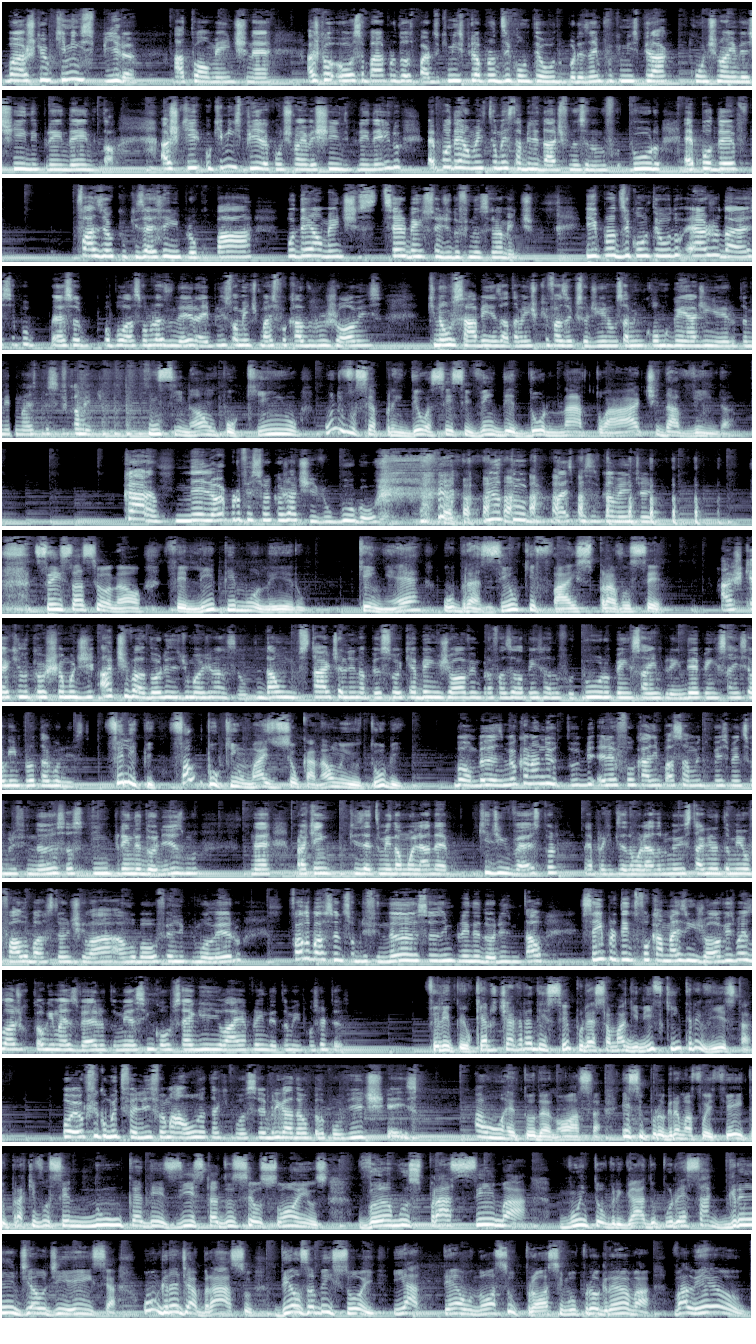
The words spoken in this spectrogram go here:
Bom, eu acho que o que me inspira atualmente, né? Acho que eu, vou separar por duas partes. O que me inspira a produzir conteúdo, por exemplo, o que me inspira a continuar investindo, empreendendo e tal. Acho que o que me inspira a continuar investindo, empreendendo, é poder realmente ter uma estabilidade financeira no futuro, é poder fazer o que eu quiser sem me preocupar, poder realmente ser bem sucedido financeiramente. E produzir conteúdo é ajudar essa, essa população brasileira, e principalmente mais focado nos jovens, que não sabem exatamente o que fazer com seu dinheiro, não sabem como ganhar dinheiro também, mais especificamente. Ensinar um pouquinho, onde você aprendeu a ser esse vendedor nato, a arte da venda? Cara, melhor professor que eu já tive, o Google. YouTube, mais especificamente. Sensacional. Felipe Moleiro. Quem é o Brasil que faz para você? Acho que é aquilo que eu chamo de ativadores de imaginação. Dá um start ali na pessoa que é bem jovem para fazer ela pensar no futuro, pensar em empreender, pensar em ser alguém protagonista. Felipe, fala um pouquinho mais do seu canal no YouTube. Bom, beleza. Meu canal no YouTube ele é focado em passar muito conhecimento sobre finanças e empreendedorismo, né? Para quem quiser também dar uma olhada é Kid Investor, né? Para quem quiser dar uma olhada no meu Instagram também, eu falo bastante lá, arroba. Falo bastante sobre finanças, empreendedorismo e tal. Sempre tento focar mais em jovens, mas lógico que alguém mais velho também assim consegue ir lá e aprender também, com certeza. Felipe, eu quero te agradecer por essa magnífica entrevista. Pô, eu que fico muito feliz, foi uma honra estar aqui com você. Obrigadão pelo convite, é isso. A honra é toda nossa. Esse programa foi feito para que você nunca desista dos seus sonhos. Vamos para cima! Muito obrigado por essa grande audiência. Um grande abraço, Deus abençoe e até o nosso próximo programa. Valeu!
